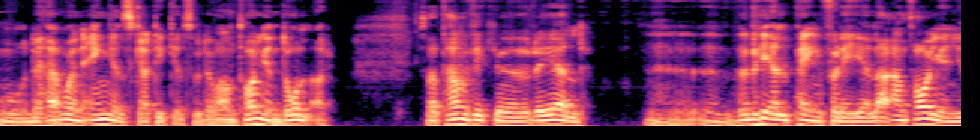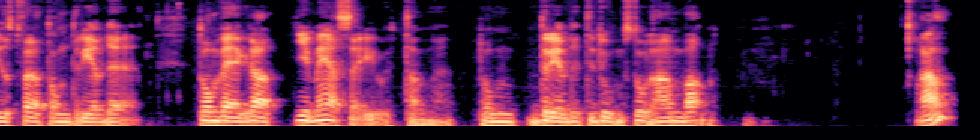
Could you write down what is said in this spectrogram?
Och det här var en engelsk artikel så det var antagligen dollar. Så att han fick ju en rejäl, eh, rejäl peng för det hela. Antagligen just för att de drev det. De vägrade ge med sig utan de drev det till domstol och han vann. Ja,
